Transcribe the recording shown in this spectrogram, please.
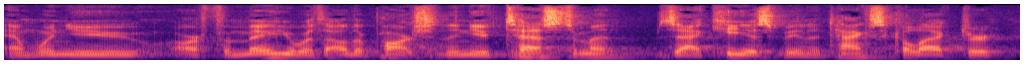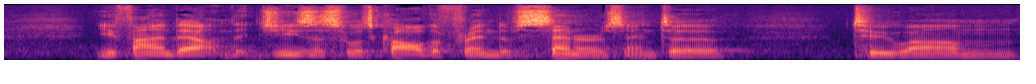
And when you are familiar with other parts of the New Testament, Zacchaeus being a tax collector, you find out that Jesus was called the friend of sinners and to, to um,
